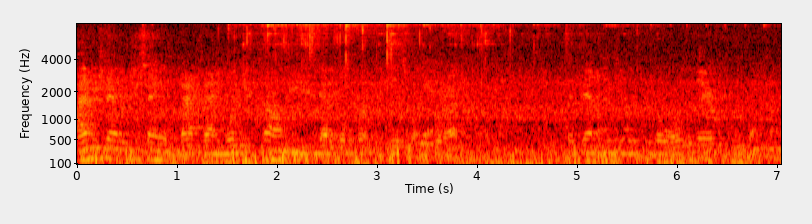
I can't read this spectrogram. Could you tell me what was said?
I understand what you're saying with the back bang, when you come, you just gotta go perfect this way, correct? And then go over there, move back down.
